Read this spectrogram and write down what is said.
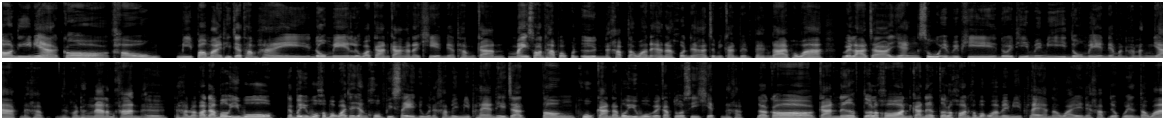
ตอนนี้เนี่ยก็เขา มีเป้าหมายที่จะทำให้โดเมน หรือว่าการกลางอาณาเขตเนี่ยทำการไม่ซ้อนทับกับคนอื่นนะครับ แต่ว่าในอนาคตเนี่ยอาจจะมีการเปลี่ยนแปลงได้ เพราะว่าเวลาจะแย่งสู้ MVP โดยที่ไม่มีโดเมนเนี่ยมันค่อนข้างยากนะครับค่อนข้างน่าลำคาญเออนะครับแล้วก็ดับเบิลอีโวดับเบิลอีโวเขาบอกว่าจะยังคงพิเศษอยู่นะครับไม่มีแพลนที่จะ ต้องผูกการ Double Evo ไว้กับตัว Secret นะครับ แล้วก็การเนิร์ฟตัวละคร การเนิร์ฟตัวละครเขาบอกว่าไม่มีแพลนเอาไว้นะครับ ยกเว้นแต่ว่า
